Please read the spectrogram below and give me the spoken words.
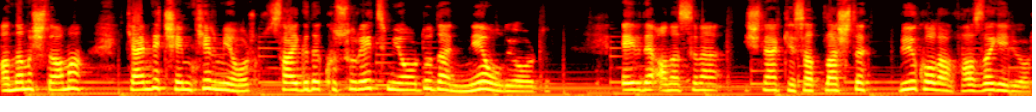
Anlamıştı ama kendi çemkirmiyor, saygıda kusur etmiyordu da ne oluyordu? Evde anasına işler kesatlaştı. Büyük olan fazla geliyor.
